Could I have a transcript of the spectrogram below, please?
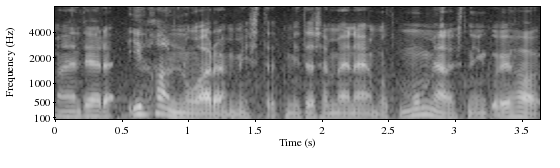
Mä en tiedä ihan nuoremmista, että miten se menee, mutta mun mielestä niin kuin ihan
